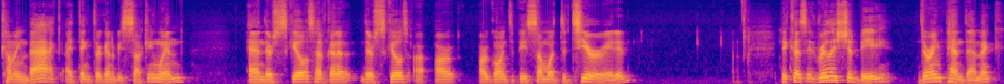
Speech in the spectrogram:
coming back, I think they're going to be sucking wind and their skills have going to, their skills are, are, are going to be somewhat deteriorated because it really should be during pandemic.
